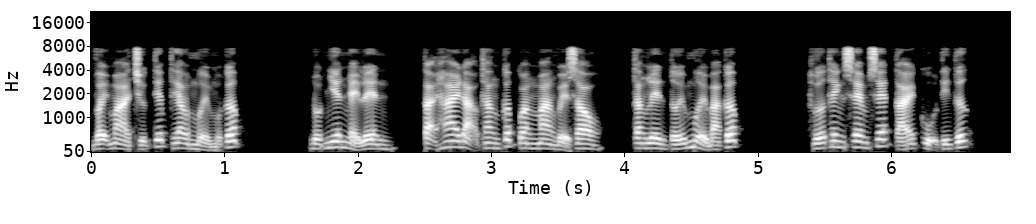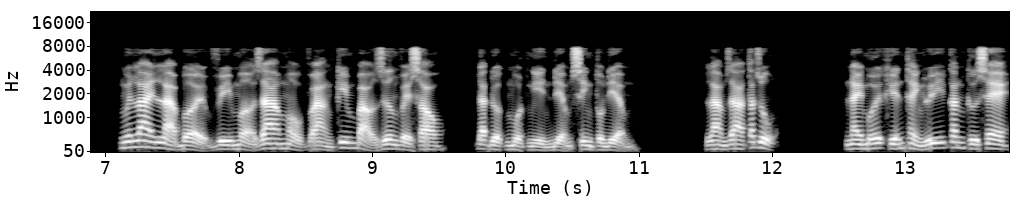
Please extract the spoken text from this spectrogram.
Vậy mà trực tiếp theo mười một cấp. Đột nhiên nhảy lên, tại hai đạo thăng cấp quang mang về sau, tăng lên tới mười ba cấp. Hứa thanh xem xét tái cụ tin tức nguyên lai là bởi vì mở ra màu vàng kim bảo dương về sau, đạt được một nghìn điểm sinh tồn điểm. Làm ra tác dụng. Này mới khiến thành lũy căn cứ xe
